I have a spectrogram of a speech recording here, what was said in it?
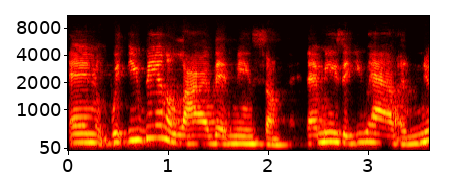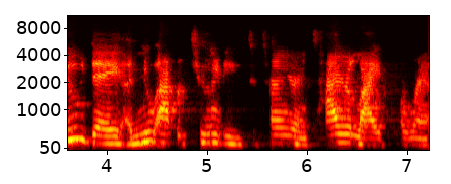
And with you being alive, that means something. That means that you have a new day, a new opportunity to turn your entire life around.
